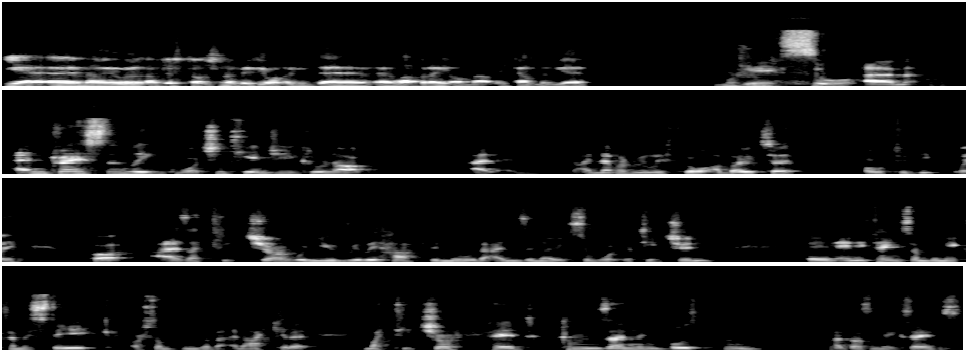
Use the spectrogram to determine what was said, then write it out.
Yeah, um, I, I've just touched on it, but if you want to uh, elaborate on that, you can do. Yeah. Yes. So, um, interestingly, watching TNG growing up, I I never really thought about it all too deeply. But as a teacher, when you really have to know the ins and outs of what you're teaching, then anytime somebody makes a mistake or something's a bit inaccurate, my teacher head comes in and goes, "Hmm, that doesn't make sense."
